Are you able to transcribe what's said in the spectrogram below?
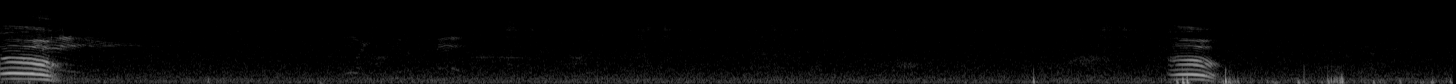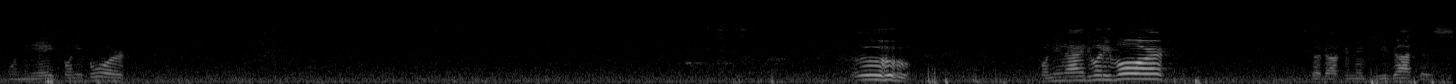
Oh! Ooh. 28, 24. Ooh. 29, 24. Let's go, Dr. Ninja. You got this.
